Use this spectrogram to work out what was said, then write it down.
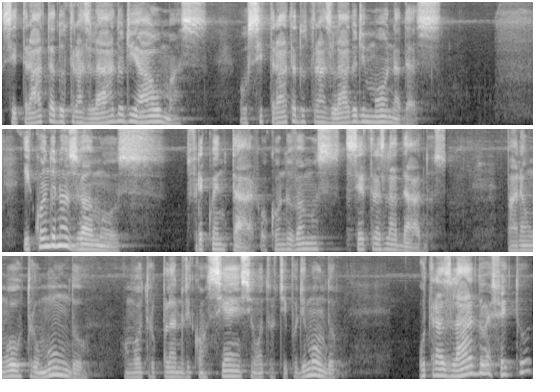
se trata do traslado de almas, ou se trata do traslado de mônadas. E quando nós vamos frequentar, ou quando vamos ser trasladados para um outro mundo, um outro plano de consciência, um outro tipo de mundo, o traslado é feito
